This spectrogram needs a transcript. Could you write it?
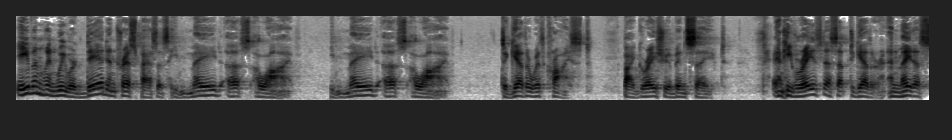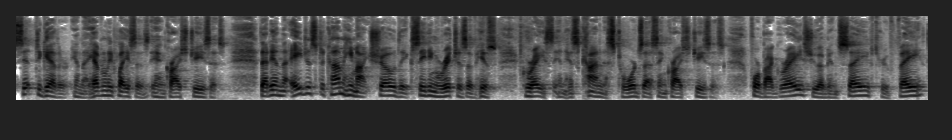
even when we were dead in trespasses, he made us alive. He made us alive together with Christ. By grace you have been saved. And he raised us up together and made us sit together in the heavenly places in Christ Jesus, that in the ages to come he might show the exceeding riches of his grace in his kindness towards us in Christ Jesus. For by grace you have been saved through faith,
